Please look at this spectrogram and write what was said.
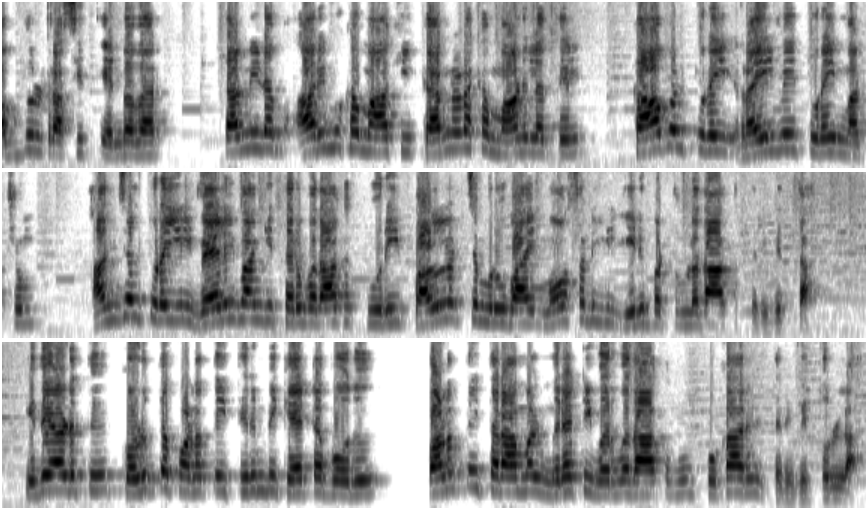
அப்துல் ரசித் என்பவர் தன்னிடம் அறிமுகமாகி கர்நாடக மாநிலத்தில் காவல்துறை ரயில்வே துறை மற்றும் அஞ்சல் துறையில் வேலை வாங்கி தருவதாக கூறி பல லட்சம் ரூபாய் மோசடியில் ஈடுபட்டுள்ளதாக தெரிவித்தார். இதையடுத்து கொடுத்த பணத்தை திரும்பி கேட்டபோது பணத்தை தராமல் மிரட்டி வருவதாகவும் புகாரில் தெரிவித்துள்ளார்.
